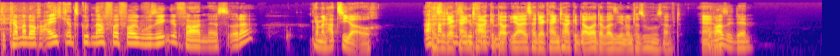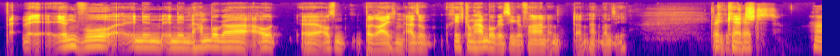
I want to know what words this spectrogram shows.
da kann man doch eigentlich ganz gut nachverfolgen, wo sie hingefahren ist, oder? Ja, man hat sie ja auch. Ach, also sie keinen Tag gedauert. Ja, es hat ja keinen Tag gedauert, da war sie in Untersuchungshaft. Ja, Wo war sie denn? irgendwo in den, in den Hamburger Au äh, Außenbereichen, also Richtung Hamburg ist sie gefahren und dann hat man sie gecatcht. Ha.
